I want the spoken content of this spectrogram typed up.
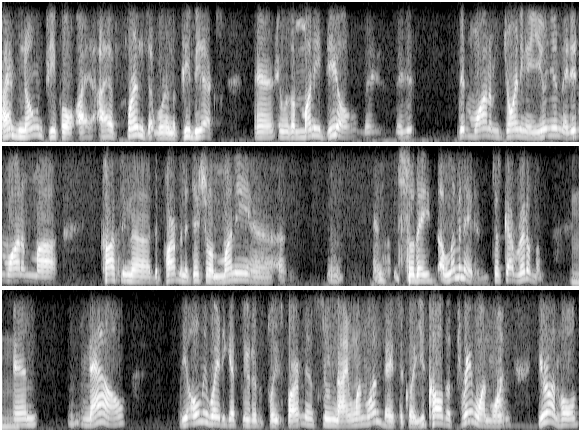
I've known people, I, I have friends that were in the PBX, and it was a money deal. They, they di- didn't want them joining a union. They didn't want them uh, costing the department additional money. Uh, and and so they eliminated them, just got rid of them. And now the only way to get through to the police department is through 911, basically. You call the 311, you're on hold.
